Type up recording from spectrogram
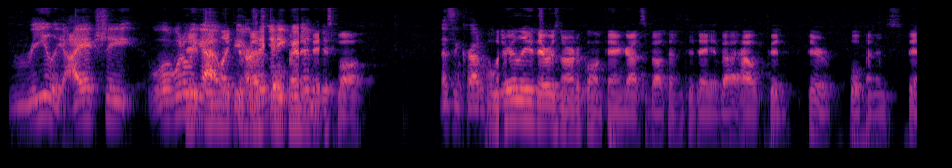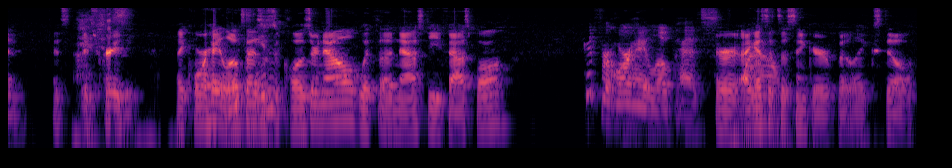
Really? I actually. Well, what do we They've got? been like the Are best bullpen in baseball. That's incredible. Literally, there was an article on Fangraphs about them today about how good their bullpen has been. It's it's crazy. Like Jorge Lopez is a closer now with a nasty fastball, Good for Jorge Lopez. or I guess it's a sinker, but like still,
